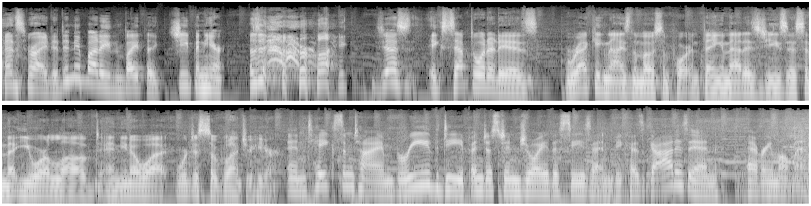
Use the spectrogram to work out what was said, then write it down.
that's right. Did anybody invite the sheep in here? like just accept what it is. Recognize the most important thing, and that is Jesus, and that you are loved. And you know what? We're just so glad you're here. and take some time, breathe deep, and just enjoy the season because God is in every moment.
